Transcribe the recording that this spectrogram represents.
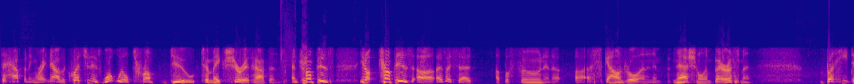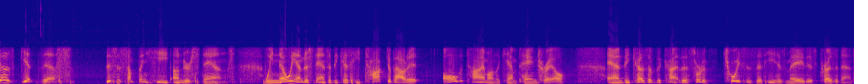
to happening right now. The question is, what will Trump do to make sure it happens? And Trump is, you know, Trump is, uh, as I said, a buffoon and a, a scoundrel and a national embarrassment. But he does get this. This is something he understands. We know he understands it because he talked about it all the time on the campaign trail, and because of the kind, the sort of choices that he has made as president.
